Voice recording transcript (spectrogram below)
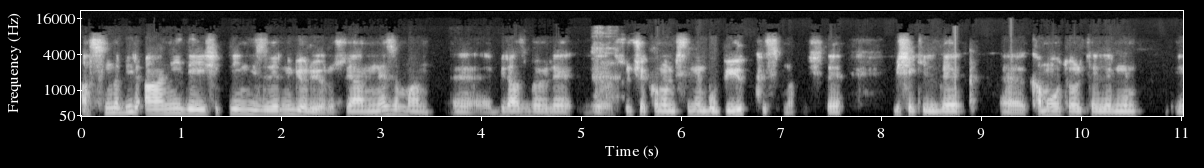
aslında bir ani değişikliğin izlerini görüyoruz. Yani ne zaman e, biraz böyle e, suç ekonomisinin bu büyük kısmı işte bir şekilde e, kamu otoritelerinin e,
